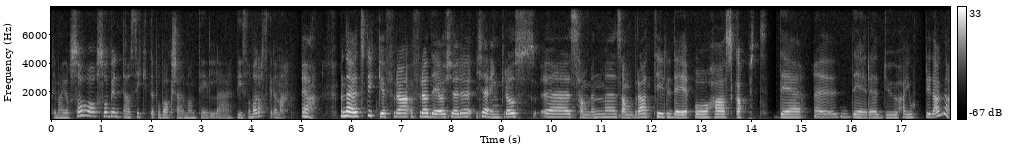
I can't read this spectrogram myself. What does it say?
til meg også. Og så begynte jeg å sikte på bakskjermene til eh, de som var raskere enn meg. Ja. Men det er jo et stykke fra, fra det å kjøre kjerringcross eh, sammen med Sandra til det å ha skapt det eh, dere du har gjort i dag, da.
